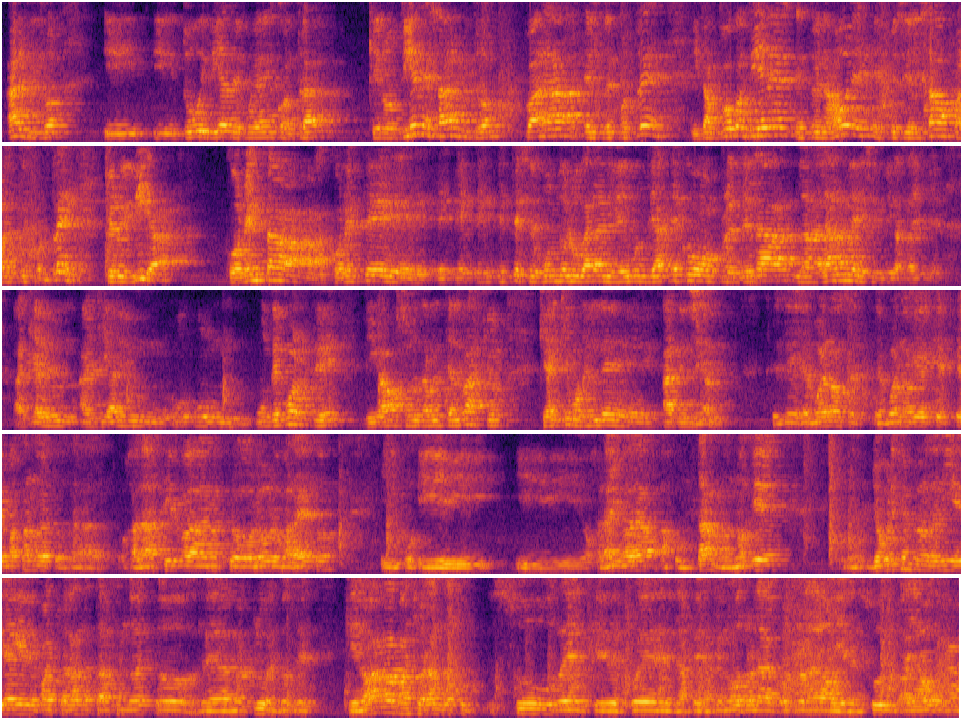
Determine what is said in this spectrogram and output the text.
árbitros, y, y tú hoy día te puedes encontrar que no tienes árbitros para el 3x3 y tampoco tienes entrenadores especializados para el 3x3, pero hoy día con, esta, con este, eh, este segundo lugar a nivel mundial es como prender la, la alarma y decir, mira, ¿sabes qué? Aquí hay, un, aquí hay un, un, un deporte ligado absolutamente al básquet que hay que ponerle atención. Sí, sí, es bueno, es bueno que, que esté pasando esto. O sea, ojalá sirva nuestro logro para eso y, y, y ojalá ayudar a, juntarnos. No que, yo, por ejemplo, no tenía idea que Pancho Aranda estaba haciendo esto de armar club, entonces que no haga Pancho Aranda su, su red, que después la federación otro, la- otro lado y en el sur haya otra que haga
